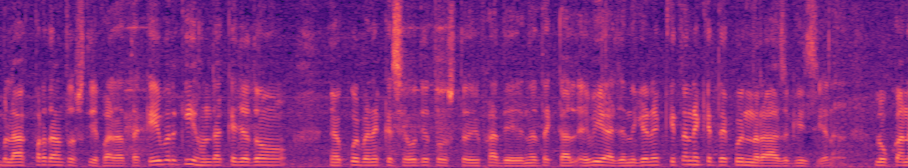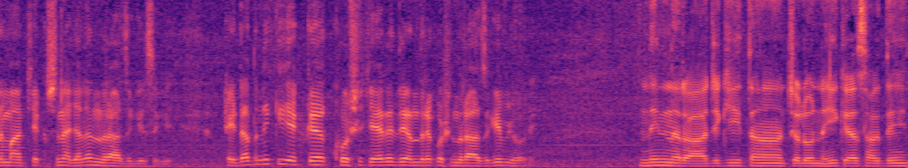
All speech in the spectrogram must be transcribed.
ਬਲਾਕ ਪ੍ਰਧਾਨ ਤੋਂ ਅਸਤੀਫਾ ਦਿੱਤਾ, ਕਈ ਵਾਰ ਕੀ ਹੁੰਦਾ ਕਿ ਜਦੋਂ ਕੋਈ ਬੰਦਾ ਕਿਸੇ ਉਹਦੇ ਤੋਂ ਅਸਤੀਫਾ ਦੇ ਦਿੰਦਾ ਤਾਂ ਕੱਲ ਇਹ ਵੀ ਆ ਜਾਂਦੀਆਂ ਨੇ ਕਿਤੇ ਨਾ ਕਿਤੇ ਕੋਈ ਨਾਰਾਜ਼ਗੀ ਸੀ, ਹੈ ਨਾ? ਲੋਕਾਂ ਦੇ ਮਨ 'ਚ ਇੱਕ ਸੁਣਿਆ ਜਾਂਦਾ ਨਾਰਾਜ਼ਗੀ ਸੀਗੀ। ਐਦਾਂ ਤਾਂ ਨਹੀਂ ਕਿ ਇੱਕ ਖੁਸ਼ ਚਿਹਰੇ ਦੇ ਅੰਦਰ ਕੁਝ ਨਾਰਾਜ਼ਗੀ ਵੀ ਹੋ ਰਹੀ ਨਹੀਂ, ਨਾਰਾਜ਼ਗੀ ਤਾਂ ਚਲੋ ਨਹੀਂ ਕਹਿ ਸਕਦੇ।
